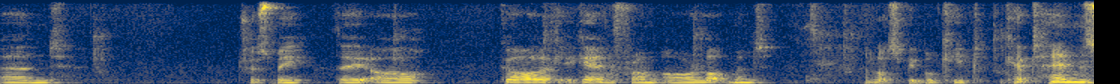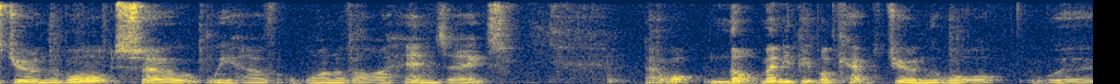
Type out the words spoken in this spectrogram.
and trust me they are garlic again from our allotment. And lots of people keep, kept hens during the war so we have one of our hen's eggs now what not many people kept during the war were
